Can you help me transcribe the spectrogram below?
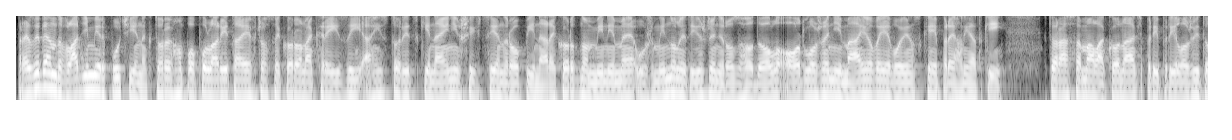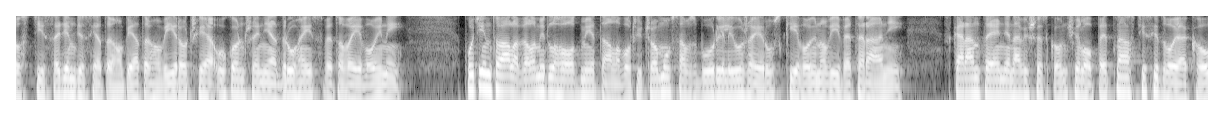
Prezident Vladimír Putin, ktorého popularita je v čase koronakrízy a historicky najnižších cien ropy na rekordnom minime už minulý týždeň rozhodol o odložení májovej vojenskej prehliadky, ktorá sa mala konať pri príležitosti 75. výročia ukončenia druhej svetovej vojny. Putin to ale veľmi dlho odmietal, voči čomu sa vzbúrili už aj ruskí vojnoví veteráni. V karanténe navyše skončilo 15 tisíc vojakov,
